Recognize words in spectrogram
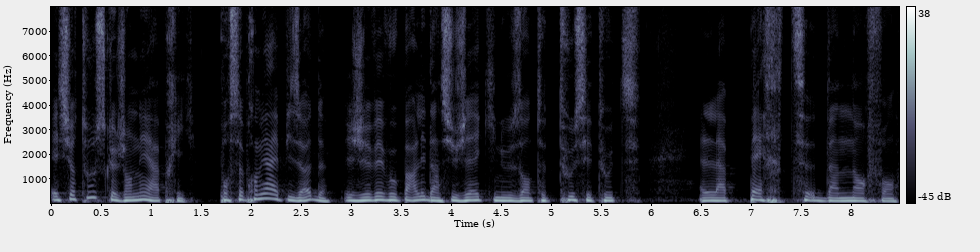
et surtout ce que j'en ai appris. Pour ce premier épisode, je vais vous parler d'un sujet qui nous hante tous et toutes, la perte d'un enfant.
